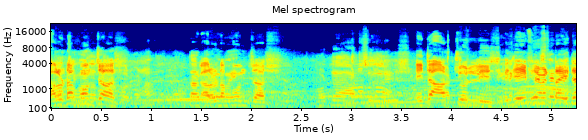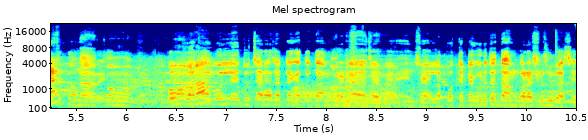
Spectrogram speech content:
কালোটা পঞ্চাশ। কালোটা পঞ্চাশ। ওটা আটচল্লিশ। এটা আটচল্লিশ। এই যে এই পেমেন্টটা এটা না কম হবে। কম হবে না বললে দু চার হাজার টাকা তো দাম করে নেওয়া যাবে ইনশাআল্লাহ। প্রত্যেকটা গরুতে দাম করার সুযোগ আছে।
